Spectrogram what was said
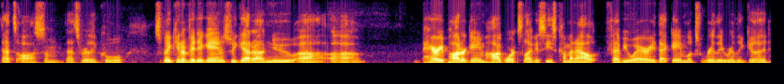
That's awesome. That's really cool. Speaking of video games, we got a new uh, uh, Harry Potter game, Hogwarts Legacy, is coming out February. That game looks really, really good.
